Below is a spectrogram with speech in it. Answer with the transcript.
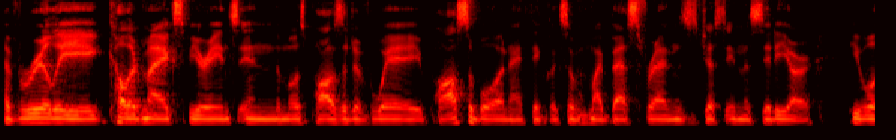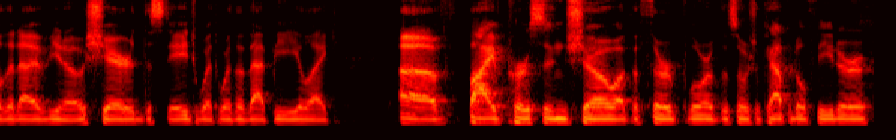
have really colored my experience in the most positive way possible. And I think like some of my best friends just in the city are people that I've, you know, shared the stage with, whether that be like a five person show at the third floor of the Social Capital Theater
